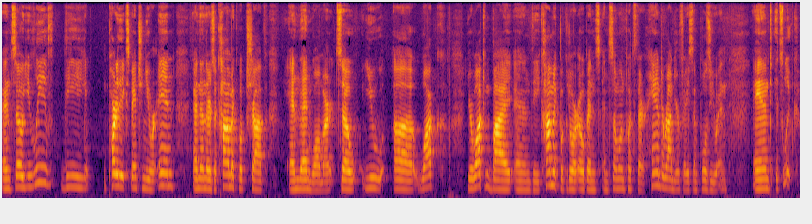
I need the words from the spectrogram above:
And so you leave the part of the expansion you were in and then there's a comic book shop and then Walmart. So you uh, walk, you're walking by, and the comic book door opens, and someone puts their hand around your face and pulls you in, and it's Luke.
